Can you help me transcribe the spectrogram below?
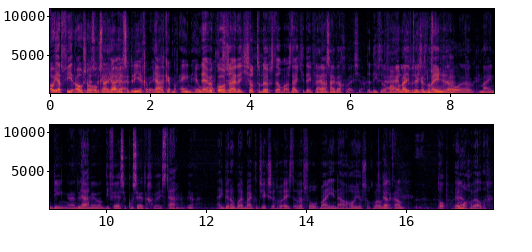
Oh, je had vier. Oh, zo. dus we oké. zijn Ja, wel ja. met z'n drieën geweest. Ja. Maar ik heb nog één heel Nee, we konden zijn dat je zo teleurgesteld was. Nee, dat je denkt van, nee, nou, we zijn wel geweest, ja. de liefde van mijn leven is niet was toen wel eh, mijn ding. eh, dus Ja. ik ben wel diverse concerten geweest. Ja. eh, ja. Ja, ik ben ook bij Michael Jackson geweest. Dat was volgens mij in de Ahoy of zo, geloof ik. ja, dat kan. Top. Helemaal Ja. geweldig.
